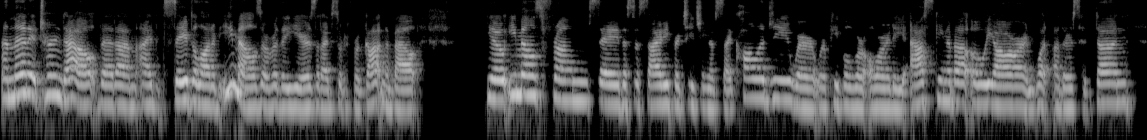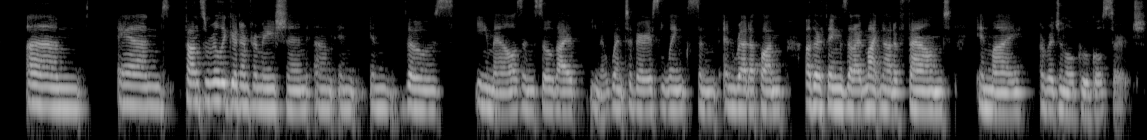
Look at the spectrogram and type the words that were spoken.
And then it turned out that um, I'd saved a lot of emails over the years that I'd sort of forgotten about. You know, emails from, say, the Society for Teaching of Psychology, where, where people were already asking about OER and what others had done. Um, and found some really good information um, in, in those emails. And so I, you know, went to various links and, and read up on other things that I might not have found in my original Google search.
